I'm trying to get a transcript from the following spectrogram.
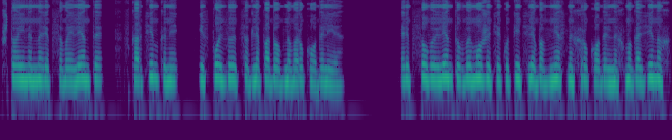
что именно рипсовые ленты, картинками, используются для подобного рукоделия. Репсовую ленту вы можете купить либо в местных рукодельных магазинах,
